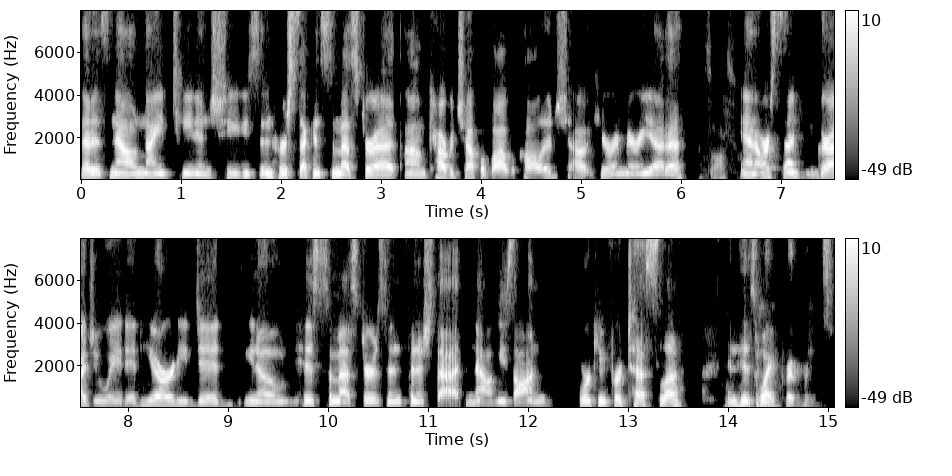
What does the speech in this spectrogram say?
that is now 19 and she's in her second semester at um, Calvary Chapel Bible College out here in Murrieta. That's awesome. And our son graduated. He already did, you know, his semesters and finished that. Now he's on working for Tesla in his white privilege.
